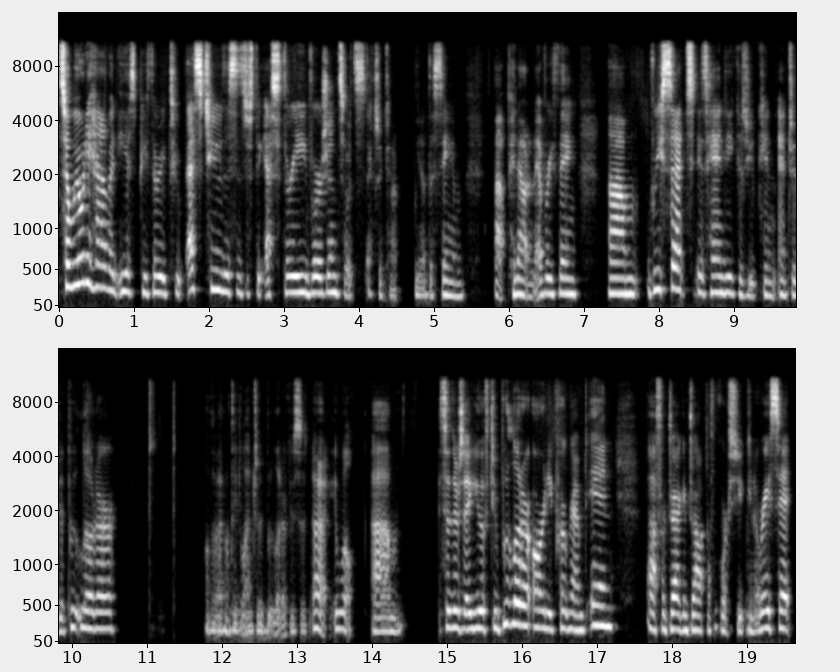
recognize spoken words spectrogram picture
So we already have an E ESP32 S2. This is just the S3 version, so it's actually kind of you know the same uh, pinout and everything. Um, reset is handy because you can enter the bootloader. Although I don't think it'll enter the bootloader because it, uh, it will. Um, so there's a UF2 bootloader already programmed in. Uh, for drag and drop, of course, you can erase it.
